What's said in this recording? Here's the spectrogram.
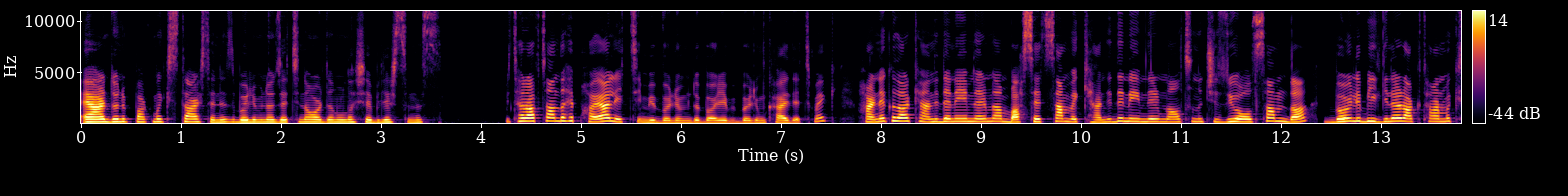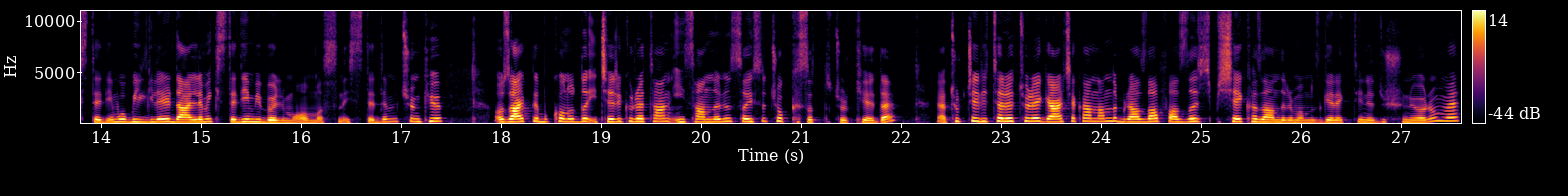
Eğer dönüp bakmak isterseniz bölümün özetine oradan ulaşabilirsiniz. Bir taraftan da hep hayal ettiğim bir bölümdü böyle bir bölüm kaydetmek. Her ne kadar kendi deneyimlerimden bahsetsem ve kendi deneyimlerimin altını çiziyor olsam da böyle bilgiler aktarmak istediğim, bu bilgileri derlemek istediğim bir bölüm olmasını istedim. Çünkü özellikle bu konuda içerik üreten insanların sayısı çok kısıtlı Türkiye'de. Yani Türkçe literatüre gerçek anlamda biraz daha fazla bir şey kazandırmamız gerektiğini düşünüyorum ve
